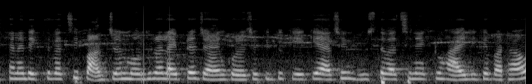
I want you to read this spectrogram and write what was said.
এখানে দেখতে পাচ্ছি পাঁচজন বন্ধুরা লাইভটা জয়েন করেছে, কিন্তু কে কে আছে বুঝতে পারছি না, একটু হাই লিখে পাঠাও।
